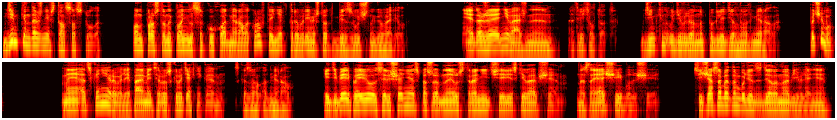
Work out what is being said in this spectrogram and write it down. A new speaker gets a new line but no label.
Димкин даже не встал со стула. Он просто наклонился к уху адмирала Крофта и некоторое время что-то беззвучно говорил. — Это уже не важно, — ответил тот. Димкин удивленно поглядел на адмирала. — Почему? — Мы отсканировали память русского техника, — сказал адмирал. — И теперь появилось решение, способное устранить все риски вообще, настоящие и будущие. Сейчас об этом будет сделано объявление.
